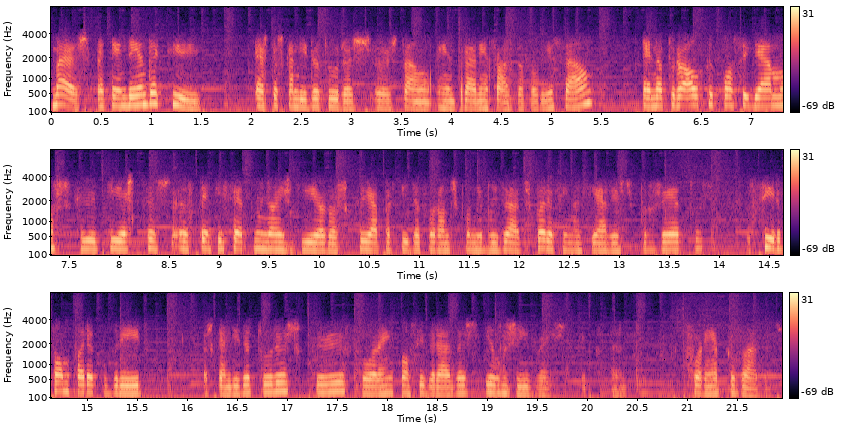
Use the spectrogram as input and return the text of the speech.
Mas, atendendo a que estas candidaturas eh, estão a entrar em fase de avaliação, é natural que consigamos que, que estes 77 eh, milhões de euros que à partida foram disponibilizados para financiar estes projetos sirvam para cobrir as candidaturas que forem consideradas elegíveis e, portanto, forem aprovadas.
